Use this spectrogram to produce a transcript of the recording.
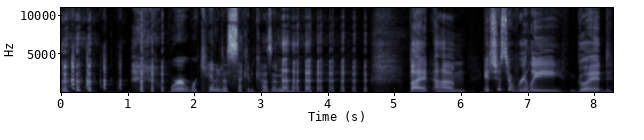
we're we're canada's second cousin but um, it's just a really good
